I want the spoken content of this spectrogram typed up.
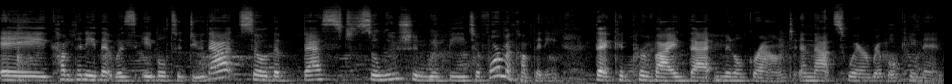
a company that was able to do that. So the best solution would be to form a company that could provide that middle ground. And that's where Ripple came in.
